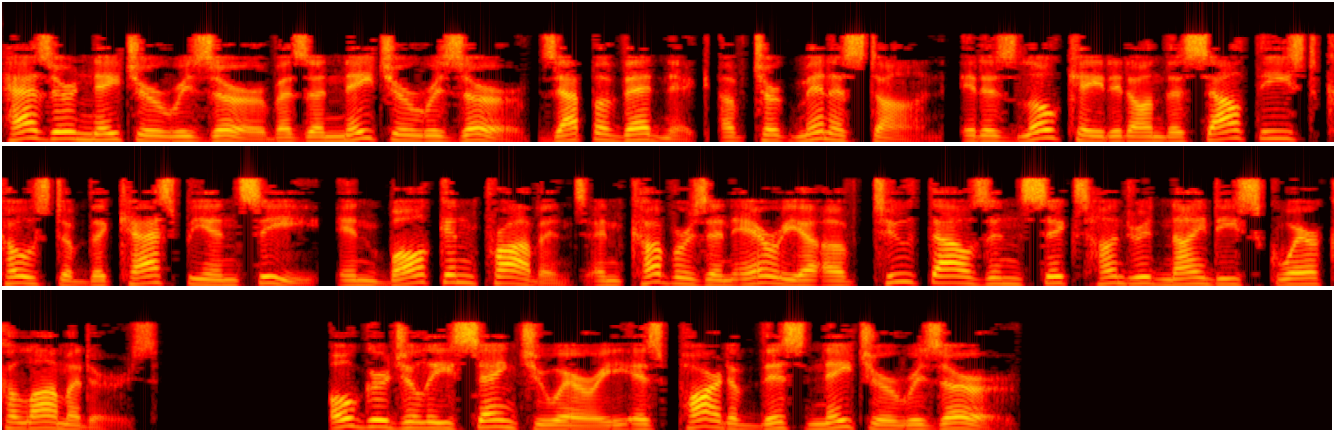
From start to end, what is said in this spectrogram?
Hazar Nature Reserve is a nature reserve of Turkmenistan. It is located on the southeast coast of the Caspian Sea, in Balkan province and covers an area of 2,690 square kilometers. Ogurjali Sanctuary is part of this nature reserve.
